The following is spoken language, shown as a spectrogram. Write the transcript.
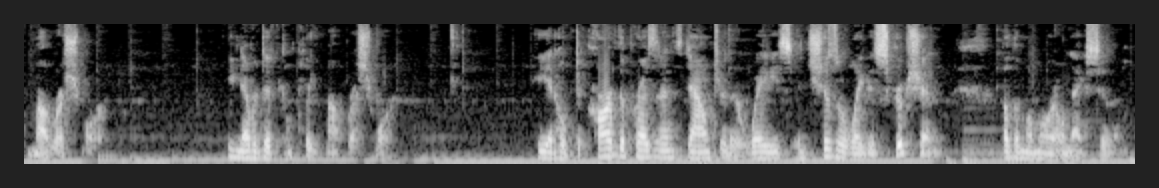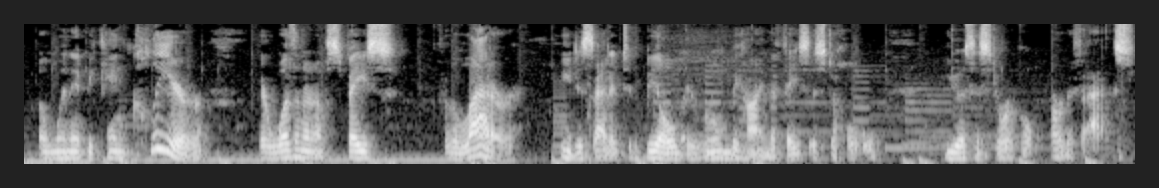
Mount Rushmore. He never did complete Mount Rushmore. He had hoped to carve the presidents down to their waist and chisel a description of the memorial next to them. But when it became clear there wasn't enough space for the latter, he decided to build a room behind the faces to hold U.S. historical artifacts.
